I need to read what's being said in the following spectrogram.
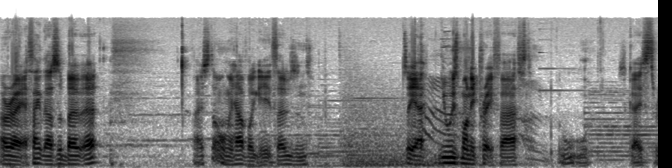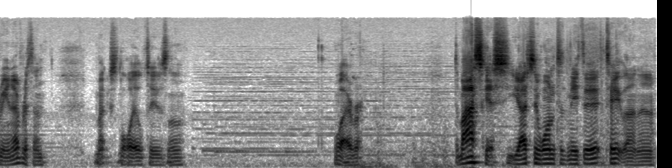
Alright, I think that's about it. I still only have like 8,000. So yeah, use money pretty fast. Ooh, this guy's three and everything. Mixed loyalties though. Whatever. Damascus, you actually wanted me to take that now.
